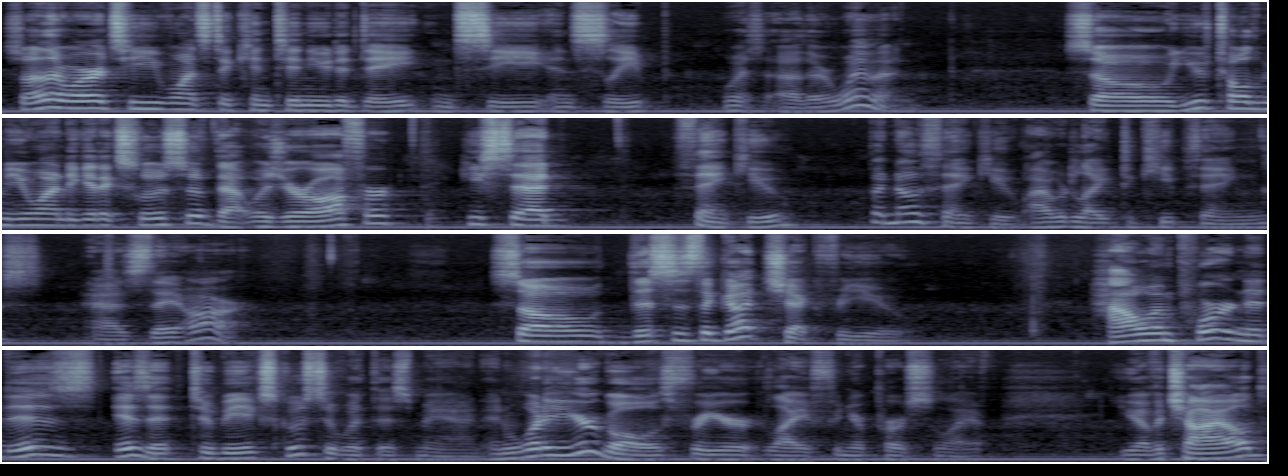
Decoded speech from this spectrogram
So, in other words, he wants to continue to date and see and sleep with other women. So you told him you wanted to get exclusive. That was your offer. He said, Thank you, but no thank you. I would like to keep things as they are. So this is the gut check for you. How important it is is it to be exclusive with this man? And what are your goals for your life and your personal life? You have a child.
